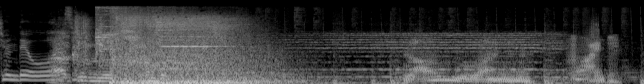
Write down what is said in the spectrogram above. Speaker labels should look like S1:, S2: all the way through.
S1: 瞬で終わら
S2: 悪夢
S3: ラウンドワンファイト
